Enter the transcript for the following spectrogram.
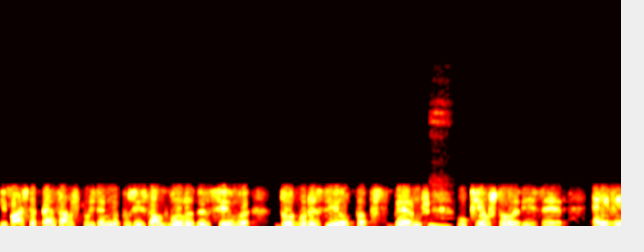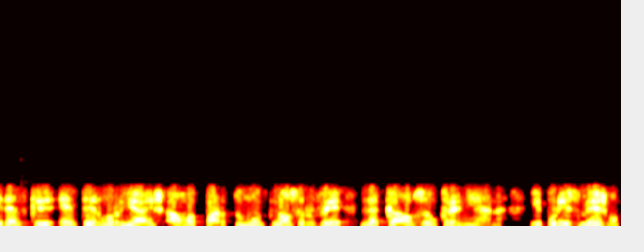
e basta pensarmos, por exemplo, na posição de Lula da Silva do Brasil, para percebermos hum. o que eu estou a dizer. É evidente que, em termos reais, há uma parte do mundo que não se revê na causa ucraniana. E por isso mesmo,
